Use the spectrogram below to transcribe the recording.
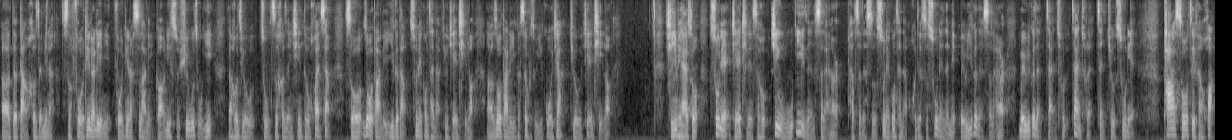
呃的党和人民呢是否定了列宁，否定了斯大林，搞历史虚无主义，然后就组织和人心都涣散，说偌大的一个党，苏联共产党就解体了啊，偌大的一个社会主义国家就解体了。习近平还说，苏联解体的时候，竟无一人是男儿，他指的是苏联共产党或者是苏联人民，没有一个人是男儿，没有一个人站出站出来拯救苏联。他说这番话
